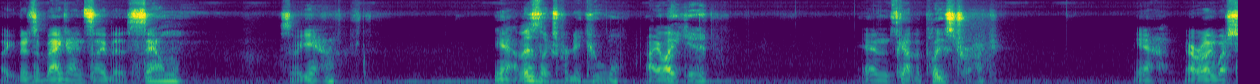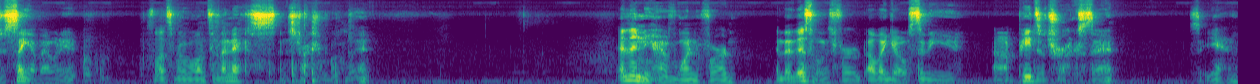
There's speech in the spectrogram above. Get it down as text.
Like, there's a bad guy inside the cell. So, yeah. Yeah, this looks pretty cool. I like it. And it's got the police truck. Yeah, not really much to say about it. So let's move on to the next instruction booklet. And then you have one for, and then this one's for a Lego City um, pizza truck set. So yeah.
